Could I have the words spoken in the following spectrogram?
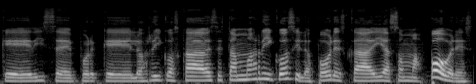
que dice, porque los ricos cada vez están más ricos y los pobres cada día son más pobres.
